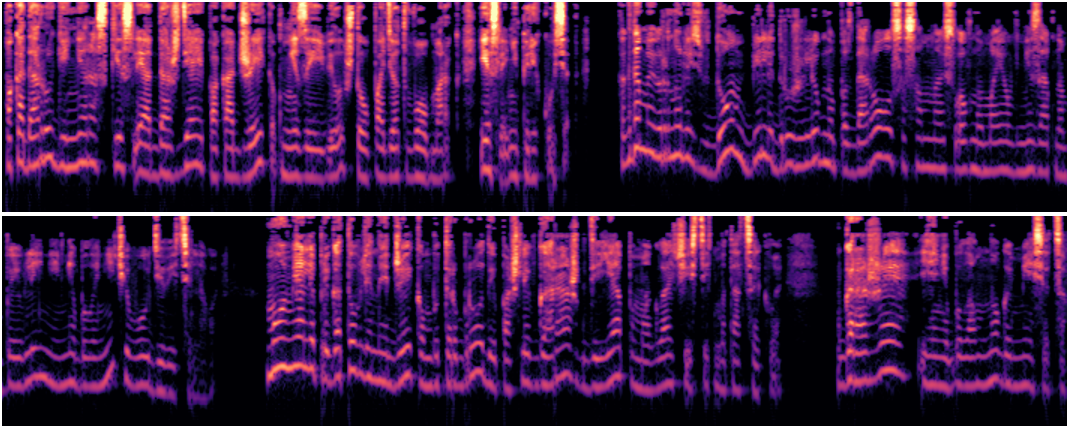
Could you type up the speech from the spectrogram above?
пока дороги не раскисли от дождя и пока Джейкоб не заявил, что упадет в обморок, если не перекусит. Когда мы вернулись в дом, Билли дружелюбно поздоровался со мной, словно в моем внезапном появлении не было ничего удивительного. Мы умяли приготовленные Джейком бутерброды и пошли в гараж, где я помогла чистить мотоциклы. В гараже я не была много месяцев,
